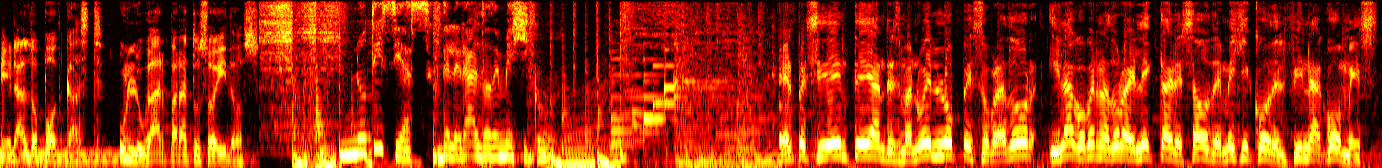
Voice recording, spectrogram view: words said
Heraldo Podcast, un lugar para tus oídos. Noticias del Heraldo de México. El presidente Andrés Manuel López Obrador y la gobernadora electa del Estado de México, Delfina Gómez,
